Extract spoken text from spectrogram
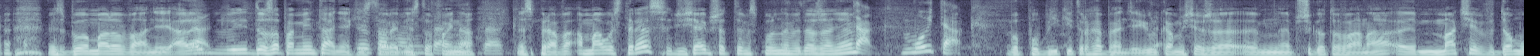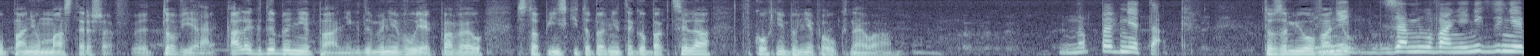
Więc było malowanie, ale Tak. do zapamiętania Do historii, więc to fajna zapamiętania, tak. sprawa. A mały stres dzisiaj przed tym wspólnym wydarzeniem? tak, mój tak. Bo publiki trochę będzie. Julka myślę, że przygotowana. Ym, Macie w domu panią Masterchef, y, to wiemy. Tak. Ale gdyby nie pani, gdyby nie wujek Paweł Stopiński, to pewnie tego bakcyla w kuchni by nie połknęła. No pewnie tak. To zamiłowanie... Nig- zamiłowanie. Nigdy nie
